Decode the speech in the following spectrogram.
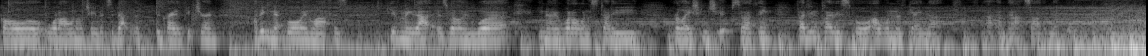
goal or what I want to achieve, it's about the, the greater picture, and I think netball in life is given me that as well in work, you know, what I want to study, relationships. So I think if I didn't play this sport, I wouldn't have gained that outside of netball.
